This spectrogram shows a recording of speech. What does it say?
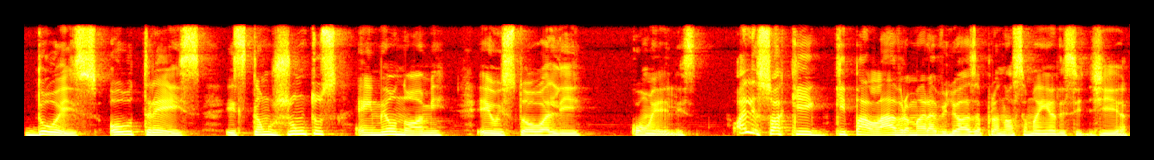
dois ou três estão juntos em meu nome, eu estou ali com eles. Olha só que, que palavra maravilhosa para nossa manhã desse dia.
